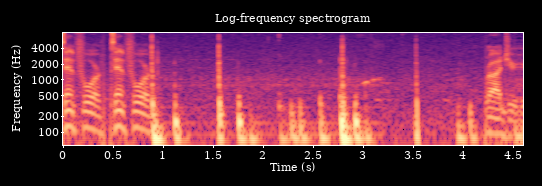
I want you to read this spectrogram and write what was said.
10-4. 10-4. Roger.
